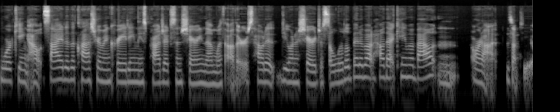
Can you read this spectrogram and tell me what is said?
working outside of the classroom and creating these projects and sharing them with others? How did do you want to share just a little bit about how that came about and or not? It's up to you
